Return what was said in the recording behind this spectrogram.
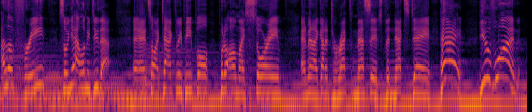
I love free. So yeah, let me do that." And so I tagged three people, put it on my story. And man, I got a direct message the next day. Hey, you've won.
